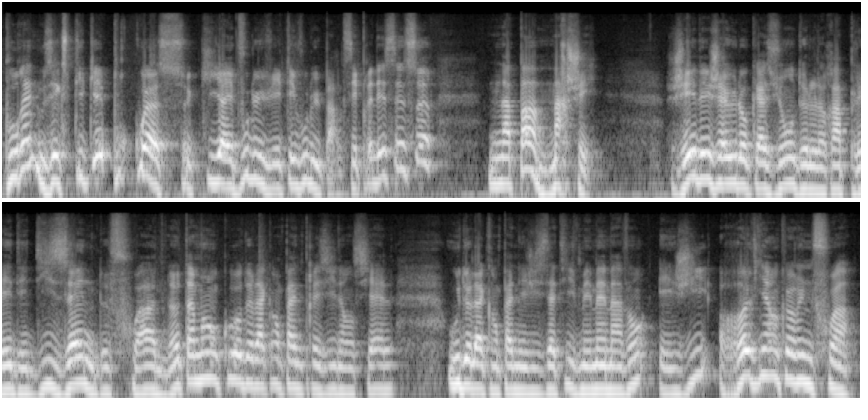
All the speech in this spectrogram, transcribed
pourrait nous expliquer pourquoi ce qui a été voulu par ses prédécesseurs n'a pas marché? J'ai déjà eu l'occasion de le rappeler des dizaines de fois, notamment au cours de la campagne présidentielle ou de la campagne législative, mais même avant, et j'y reviens encore une fois.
